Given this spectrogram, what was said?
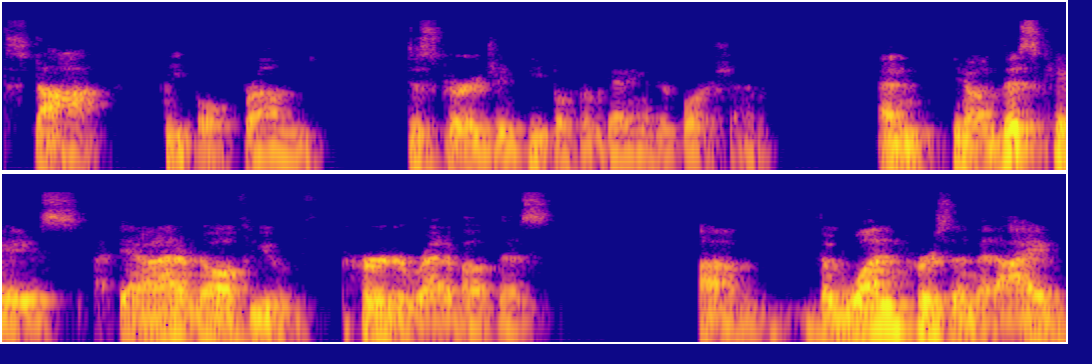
stop people from discouraging people from getting an abortion. And, you know, in this case, you know, I don't know if you've heard or read about this. Um, the one person that I've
